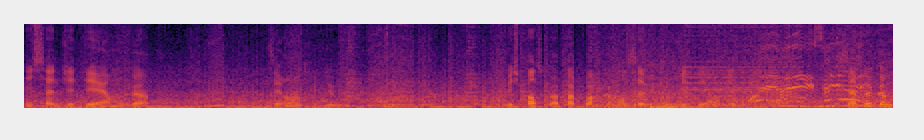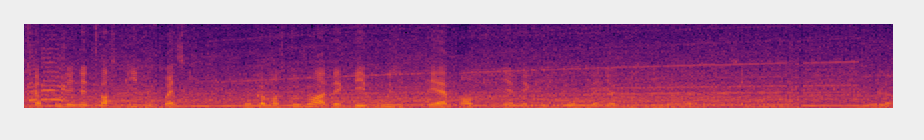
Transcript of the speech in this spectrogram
Nissan GTR, mon gars. C'est vraiment un truc de ouf. Mais je pense qu'on va pas pouvoir commencer avec une GTR. bon. C'est un peu comme sur tous les Net for Speed ou presque. On commence toujours avec des boosts et après on finit avec une grosse bagnole du style. euh, celle- Oula.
